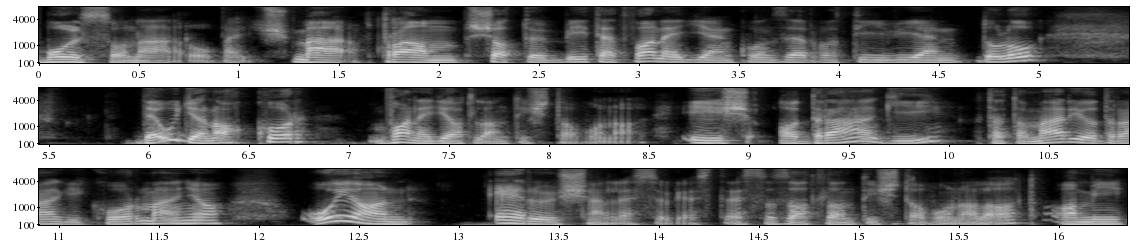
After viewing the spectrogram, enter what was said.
Bolsonaro, és Trump, stb. Tehát van egy ilyen konzervatív ilyen dolog, de ugyanakkor van egy atlantista vonal. És a Drági, tehát a Mário Drági kormánya olyan erősen leszögezte ezt az atlantista vonalat, ami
